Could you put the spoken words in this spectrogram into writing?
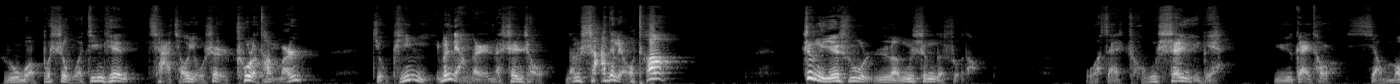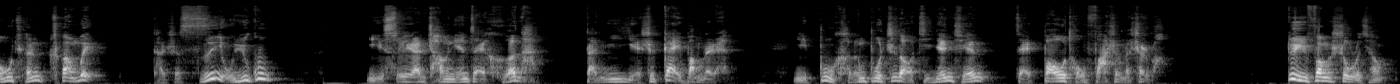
如果不是我今天恰巧有事出了趟门，就凭你们两个人的身手，能杀得了他？郑爷叔冷声的说道。我再重申一遍，于盖头想谋权篡位，他是死有余辜。你虽然常年在河南，但你也是丐帮的人，你不可能不知道几年前在包头发生的事吧？对方收了枪，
